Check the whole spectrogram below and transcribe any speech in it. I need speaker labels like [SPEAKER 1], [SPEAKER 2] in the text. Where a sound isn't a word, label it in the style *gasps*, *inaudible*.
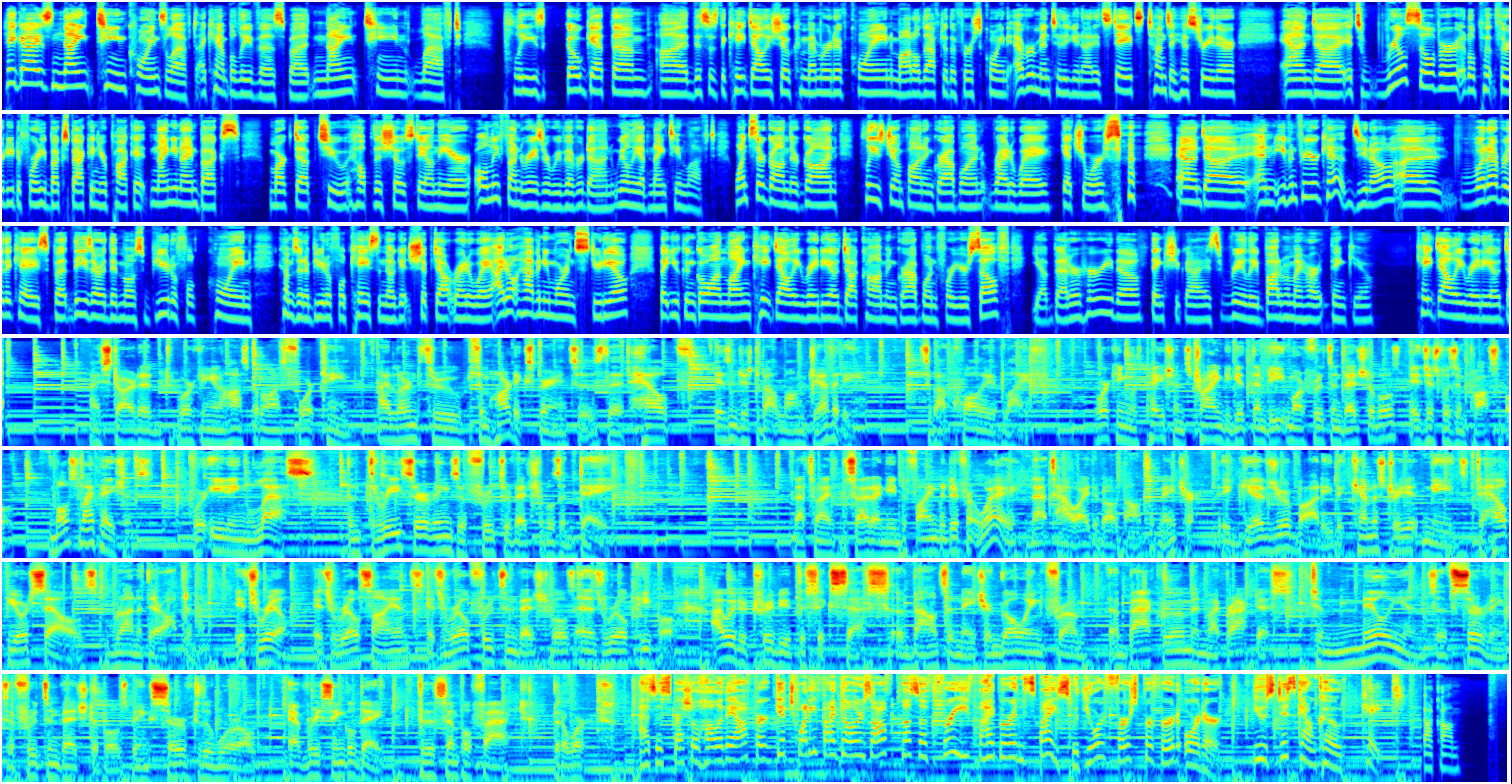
[SPEAKER 1] Hey guys, 19 coins left. I can't believe this, but 19 left. Please go get them. Uh, this is the Kate Dalley Show commemorative coin, modeled after the first coin ever minted to the United States. Tons of history there, and uh, it's real silver. It'll put 30 to 40 bucks back in your pocket. 99 bucks marked up to help this show stay on the air. Only fundraiser we've ever done. We only have 19 left. Once they're gone, they're gone. Please jump on and grab one right away. Get yours, *laughs* and uh, and even for your kids, you know, uh, whatever the case. But these are the most beautiful coin. Comes in a beautiful case, and they'll get shipped out right away. I don't have any more in studio, but you can go online, katedalyradio.com, and grab one for yourself. You better hurry though. Thanks, you guys. Really, bottom of my heart, thank you. katedalyradio.com.
[SPEAKER 2] I started working in a hospital when I was 14. I learned through some hard experiences that health isn't just about longevity, it's about quality of life. Working with patients, trying to get them to eat more fruits and vegetables, it just was impossible. Most of my patients were eating less than three servings of fruits or vegetables a day. That's when I decided I need to find a different way. That's how I developed Balance of Nature. It gives your body the chemistry it needs to help your cells run at their optimum. It's real. It's real science. It's real fruits and vegetables, and it's real people. I would attribute the success of Balance of Nature going from a back room in my practice to millions of servings of fruits and vegetables being served to the world every single day to the simple fact that it works.
[SPEAKER 3] As a special holiday offer, get $25 off plus a free fiber and spice with your first preferred order. Use discount code KATE.com.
